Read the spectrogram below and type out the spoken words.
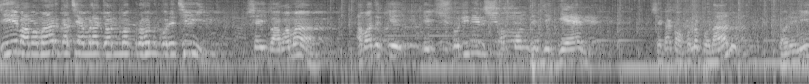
যে বাবা মার কাছে আমরা জন্মগ্রহণ করেছি, সেই বাবা মা আমাদেরকে এই শরীরের সম্বন্ধে যে জ্ঞান, সেটা কখনো প্রদান করেনি।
